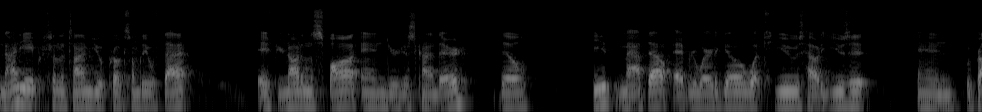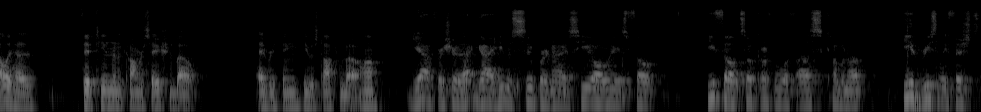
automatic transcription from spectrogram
98% of the time, you approach somebody with that. If you're not in the spot and you're just kind of there, they'll. He mapped out everywhere to go, what to use, how to use it, and we probably had a 15 minute conversation about everything he was talking about, huh? Yeah, for sure. That guy, he was super nice. He always felt he felt so comfortable with us coming up. He had recently fished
